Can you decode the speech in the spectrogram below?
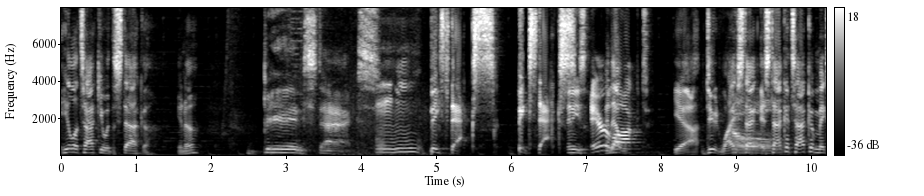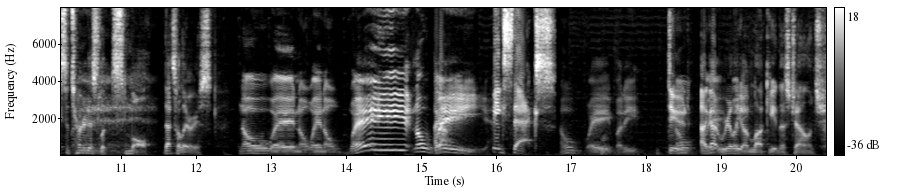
he'll attack you with the stacker. You know. Big stacks. Mm-hmm. Big stacks. Big stacks. And he's that- airlocked. Yeah, dude. Why stack Oh. Stakataka makes Eternatus look small? That's hilarious. No way, no way, no way, no way. Big stacks. No way, buddy. Dude, No I got way, really buddy. unlucky in this challenge.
